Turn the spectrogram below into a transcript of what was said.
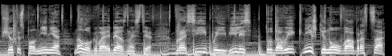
в счет исполнения налоговой обязанности. В России появились трудовые книжки нового образца.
